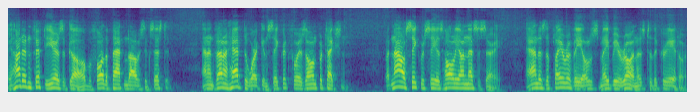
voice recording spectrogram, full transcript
A 150 years ago, before the patent office existed, an inventor had to work in secret for his own protection. But now secrecy is wholly unnecessary, and as the play reveals, may be ruinous to the creator.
